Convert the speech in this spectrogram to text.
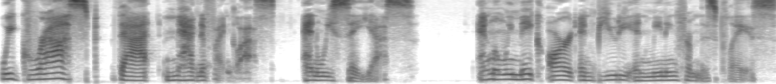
we grasp that magnifying glass and we say yes. And when we make art and beauty and meaning from this place,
